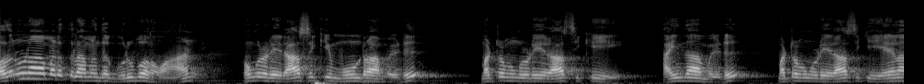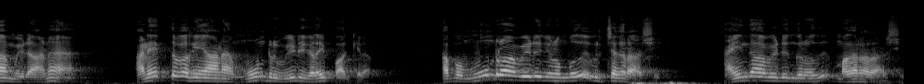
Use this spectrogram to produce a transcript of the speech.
பதினொன்றாம் இடத்தில் அமர்ந்த குரு பகவான் உங்களுடைய ராசிக்கு மூன்றாம் வீடு மற்றும் உங்களுடைய ராசிக்கு ஐந்தாம் வீடு மற்றும் உங்களுடைய ராசிக்கு ஏழாம் வீடான அனைத்து வகையான மூன்று வீடுகளை பார்க்கிறார் அப்போ மூன்றாம் வீடுன்னு சொல்லும்போது விருச்சக ராசி ஐந்தாம் வீடுங்கிறது மகர ராசி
